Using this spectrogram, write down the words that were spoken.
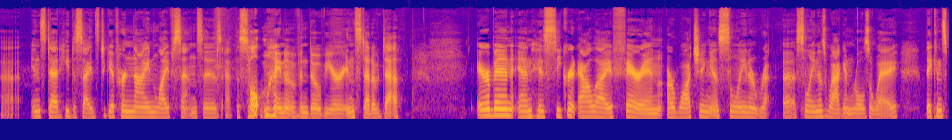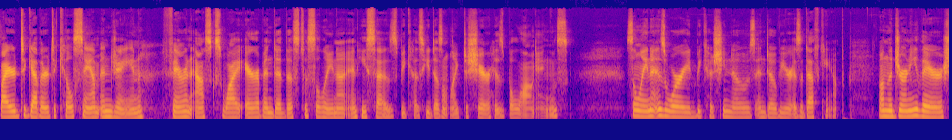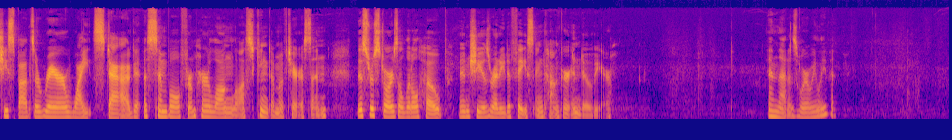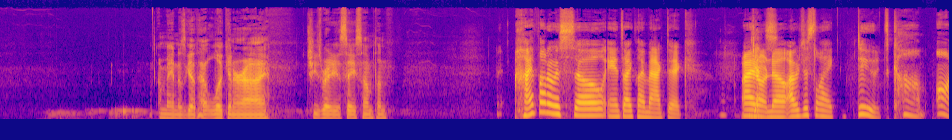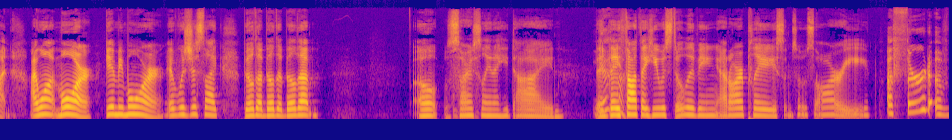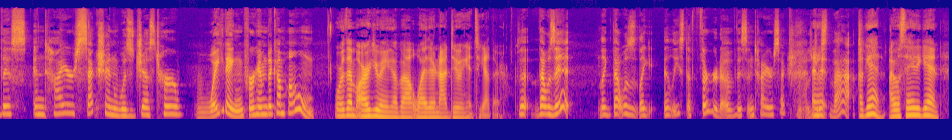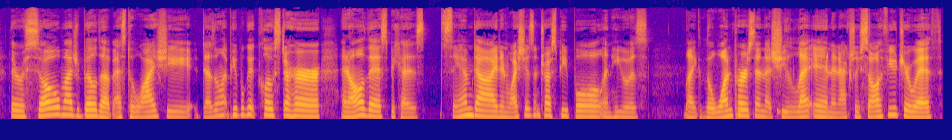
Uh, instead, he decides to give her nine life sentences at the salt mine of Vandovier instead of death. Arobynn and his secret ally Farran are watching as Celaena ra- uh, Celaena's wagon rolls away. They conspired together to kill Sam and Jayne. Farran asks why Arobynn did this to Celaena, and he says because he doesn't like to share his belongings. Selena is worried because she knows Endovier is a death camp. On the journey there, she spots a rare white stag, a symbol from her long lost kingdom of Terrasen. This restores a little hope, and she is ready to face and conquer Endovier. And that is where we leave it. Amanda's got that look in her eye. She's ready to say something. I thought it was so anticlimactic. I Yes. don't know. I was just like, dudes, come on. I want more. Give me more. It was just like build up, build up, build up. Oh, sorry, Celaena, he died. They- They thought that he was still living at our place. I'm so sorry. A third of this entire section was just her waiting for him to come home. Or them arguing about why they're not doing it together. That, that was it. Like, that was like at least a third of this entire section was And just it- that. Again, I will say it again. There was so much buildup as to why she doesn't let people get close to her and all this because Sam died and why she doesn't trust people. And he was like the one person that she let in and actually saw a future with.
